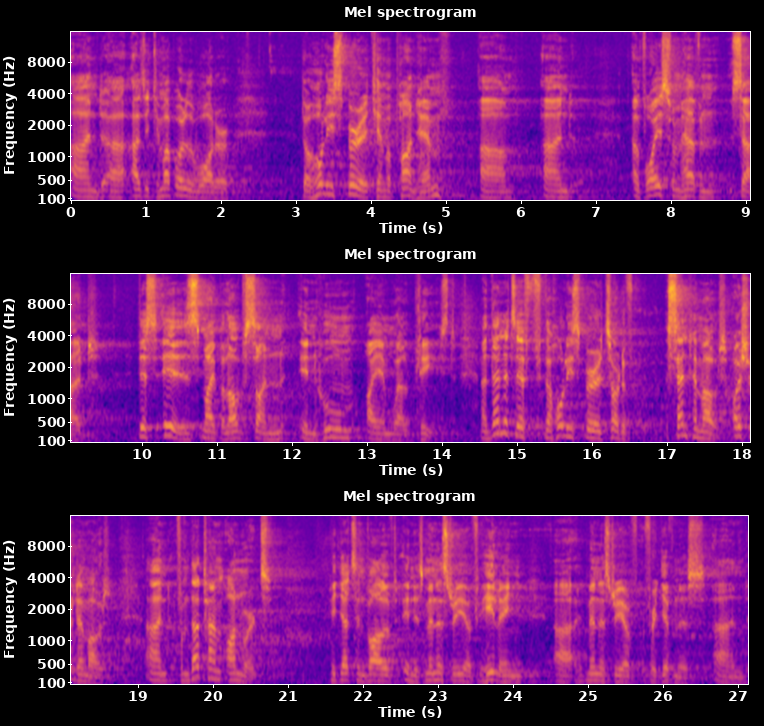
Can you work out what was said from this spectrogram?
and uh, as he came up out of the water, the Holy Spirit came upon him, um, and a voice from heaven said, This is my beloved Son, in whom I am well pleased. And then it's if the Holy Spirit sort of sent him out, ushered him out and from that time onwards, he gets involved in his ministry of healing, uh, ministry of forgiveness, and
